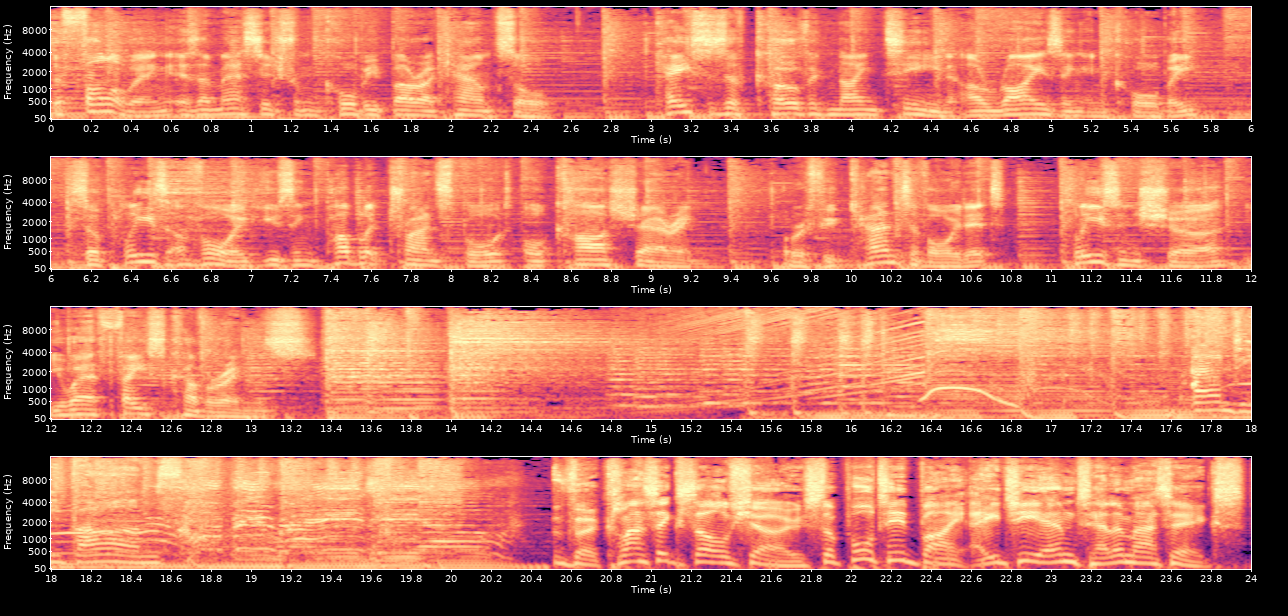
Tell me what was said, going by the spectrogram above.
The following is a message from Corby Borough Council. Cases of COVID 19 are rising in Corby, so please avoid using public transport or car sharing. Or if you can't avoid it, please ensure you wear face coverings. Andy Barnes. The Classic Soul Show, supported by AGM Telematics.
